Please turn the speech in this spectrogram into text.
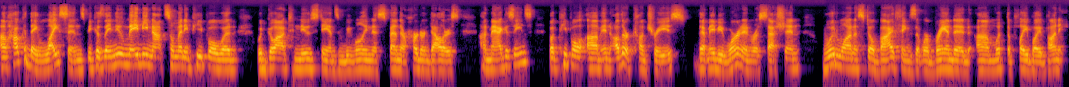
Um, how could they license? Because they knew maybe not so many people would would go out to newsstands and be willing to spend their hard-earned dollars on magazines. But people um, in other countries that maybe weren't in recession would want to still buy things that were branded um, with the Playboy bunny.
